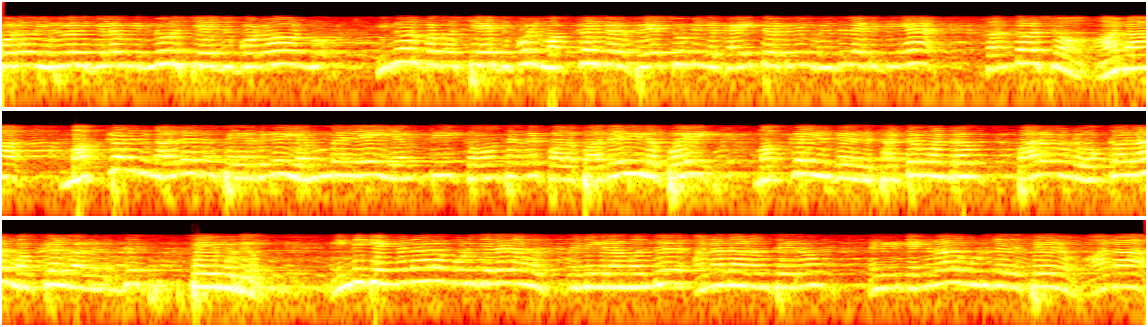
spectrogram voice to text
போனோம் இருபது கிலோமீட்டர் இன்னொரு ஸ்டேஜ் போனோம் இன்னொரு பக்கம் ஸ்டேஜ் போய் மக்கள்கிட்ட பேசும் நீங்க கை தட்டுவீங்க விசில் அடிப்பீங்க. சந்தோஷம். ஆனா மக்களுக்கு நல்லது செய்யறதுக்கு எம்எல்ஏ எம்பி கவுன்சிலர் பல பதவியில போய் மக்கள் இருக்கிற இந்த சட்டமன்றம் பாராளுமன்றம் உட்கார்ந்தா மக்களுக்கான செய்ய முடியும். இன்னைக்கு எங்கனால முடிஞ்சதை நாங்க இன்னைக்கு நாங்க வந்து அன்னதானம் செய்யறோம் இன்னைக்கு எங்கனால முடிஞ்சதை செய்யறோம் ஆனா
